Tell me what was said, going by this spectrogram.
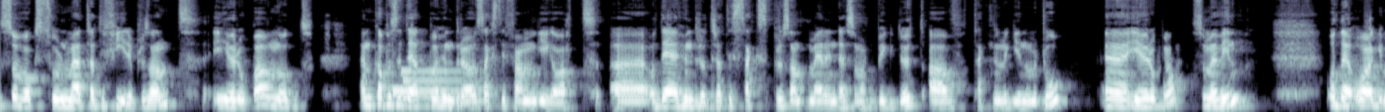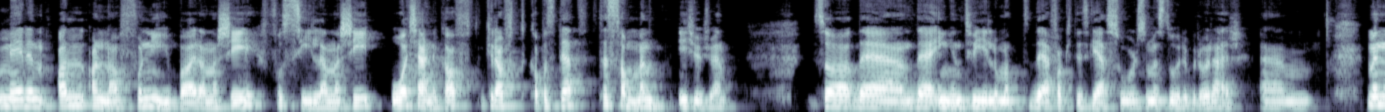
så vokste sol med 34% i Europa og nådde en kapasitet på 165 gigawatt. Uh, og det er 136% mer enn det som ble bygd ut av teknologi nummer to uh, i Europa, som er vind. Og det er òg mer enn all annen fornybar energi, fossil energi og kjernekraftkapasitet til sammen i 2021. Så det, det, er ingen tvil om at det faktisk er sol som er storebror her. Um, men,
